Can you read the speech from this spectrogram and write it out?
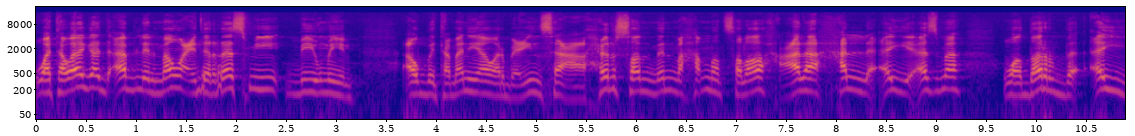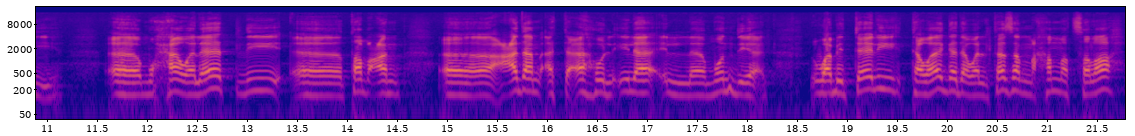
وتواجد قبل الموعد الرسمي بيومين أو ب 48 ساعة حرصا من محمد صلاح على حل أي أزمة وضرب أي محاولات ل طبعا عدم التأهل إلى المونديال وبالتالي تواجد والتزم محمد صلاح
